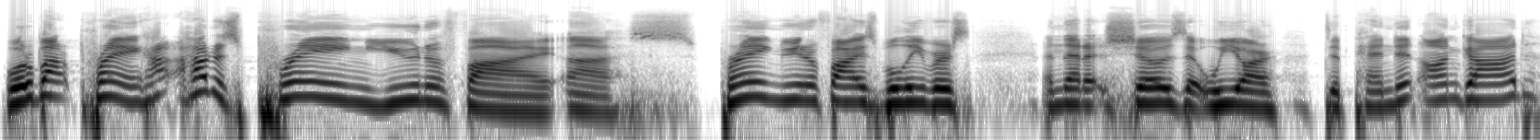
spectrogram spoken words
What about praying? How, how does praying unify us? Praying unifies believers, and that it shows that we are dependent on God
